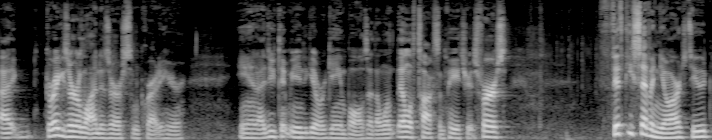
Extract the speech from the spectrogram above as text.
I, Greg Zuerlein deserves some credit here. And I do think we need to get our game balls out. Then let's talk some Patriots. First, 57 yards, dude.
